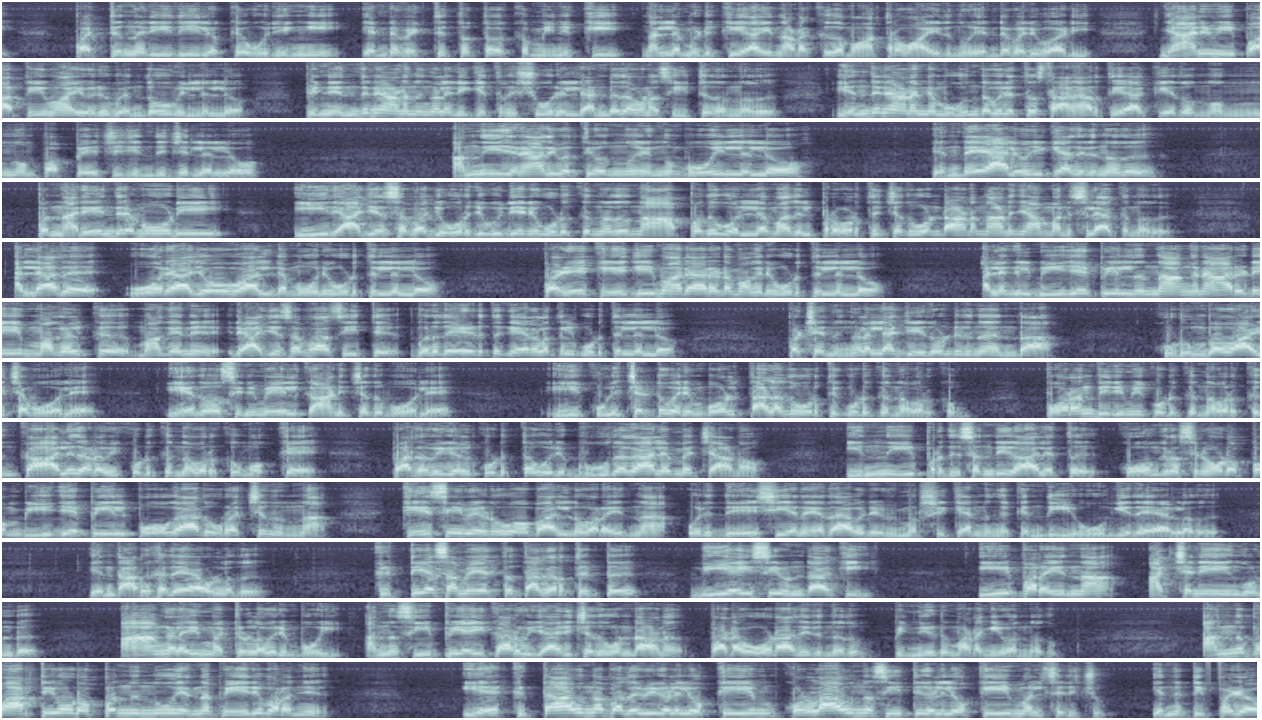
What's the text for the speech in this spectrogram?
പറ്റുന്ന രീതിയിലൊക്കെ ഒരുങ്ങി എന്റെ വ്യക്തിത്വത്തൊക്കെ മിനുക്കി നല്ല മിടുക്കിയായി നടക്കുക മാത്രമായിരുന്നു എന്റെ പരിപാടി. ഞാനും ഈ പാർട്ടിയുമായി ഒരു ബന്ധവുമില്ലല്ലോ. പിന്നെ എന്തിനാണ് നിങ്ങൾ എനിക്ക് തൃശ്ശൂരിൽ രണ്ട് തവണ സീറ്റ് തന്നത്? എന്തിനാണ് എന്നെ മുകുന്ദപുരത്ത് സ്ഥാനാർത്ഥിയാക്കിയതെന്നൊന്നും പപ്പേച്ച് ചിന്തിച്ചില്ലല്ലോ. അന്ന് ഈ ജനാധിപത്യം ഒന്നും എങ്ങും പോയില്ലല്ലോ. എന്തേ ആലോചിക്കാതിരുന്നത്? ഇപ്പം നരേന്ദ്രമോദി ഈ രാജ്യസഭ ജോർജ് കുര്യന് കൊടുക്കുന്നത് നാൽപ്പത് കൊല്ലം അതിൽ പ്രവർത്തിച്ചത് കൊണ്ടാണെന്നാണ് ഞാൻ മനസ്സിലാക്കുന്നത്. അല്ലാതെ ഓ രാജഗോപാലിന്റെ മോന് കൊടുത്തില്ലല്ലോ? പഴയ കെ ജി മാരാരുടെ മകന് കൊടുത്തില്ലല്ലോ? അല്ലെങ്കിൽ ബി ജെ പിയിൽ നിന്ന് അങ്ങനെ ആരുടെയും മകൾക്ക് മകന് രാജ്യസഭാ സീറ്റ് വെറുതെ എടുത്ത് കേരളത്തിൽ കൊടുത്തില്ലല്ലോ? പക്ഷേ നിങ്ങളെല്ലാം ചെയ്തുകൊണ്ടിരുന്നത് എന്താ? കുടുംബവാഴ്ച പോലെ ഏതോ സിനിമയിൽ കാണിച്ചതുപോലെ ഈ കുളിച്ചിട്ട് വരുമ്പോൾ തല തോർത്തി കൊടുക്കുന്നവർക്കും പുറം തിരുമി കൊടുക്കുന്നവർക്കും കാൽ തടവി കൊടുക്കുന്നവർക്കുമൊക്കെ പദവികൾ കൊടുത്ത ഒരു ഭൂതകാലം വെച്ചാണോ? ഇന്ന് ഈ പ്രതിസന്ധി കാലത്ത് കോൺഗ്രസിനോടൊപ്പം ബി ജെ പിയിൽ പോകാതെ ഉറച്ചു നിന്ന കെ സി വേണുഗോപാൽ എന്ന് പറയുന്ന ഒരു ദേശീയ നേതാവിനെ വിമർശിക്കാൻ നിങ്ങൾക്ക് എന്ത് യോഗ്യതയാണുള്ളത്? എന്ത് അർഹതയാണുള്ളത്? കിട്ടിയ സമയത്ത് തകർത്തിട്ട് ഡി ഐ സി ഉണ്ടാക്കി ഈ പറയുന്ന അച്ഛനെയും കൊണ്ട് ആങ്ങളെയും മറ്റുള്ളവരും പോയി. അന്ന് സി പി ഐക്കാർ വിചാരിച്ചത് കൊണ്ടാണ് പട ഓടാതിരുന്നതും പിന്നീട് മടങ്ങി വന്നതും. അന്ന് പാർട്ടിയോടൊപ്പം നിന്നു എന്ന പേര് പറഞ്ഞ് കിട്ടാവുന്ന പദവികളിലൊക്കെയും കൊള്ളാവുന്ന സീറ്റുകളിലൊക്കെയും മത്സരിച്ചു. എന്നിട്ടിപ്പോഴോ?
